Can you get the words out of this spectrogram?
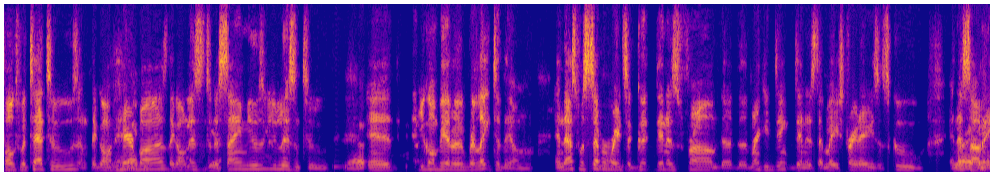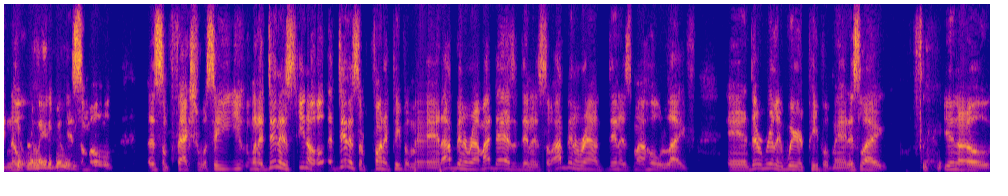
folks with tattoos and they're going to hair buns they're going to listen to the same music you listen to yep. and you're going to be able to relate to them and that's what separates a good dentist from the the rinky dink dentist that made straight A's in school and that's right. how they know relatability some old it's some factual. See, you when a dentist, you know, dentists are funny people, man. I've been around. My dad's a dentist, so I've been around dentists my whole life, and they're really weird people, man. It's like, you know,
